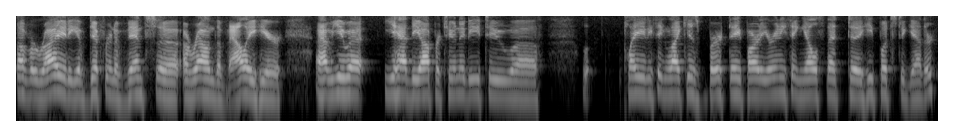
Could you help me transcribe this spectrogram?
a variety of different events uh, around the valley here. Have you uh, you had the opportunity to uh, play anything like his birthday party or anything else that uh, he puts together?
